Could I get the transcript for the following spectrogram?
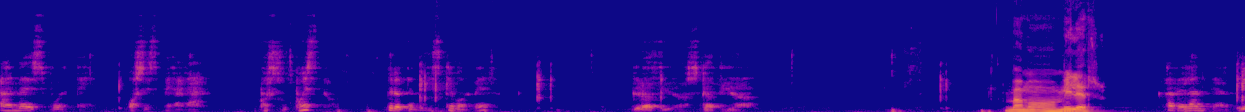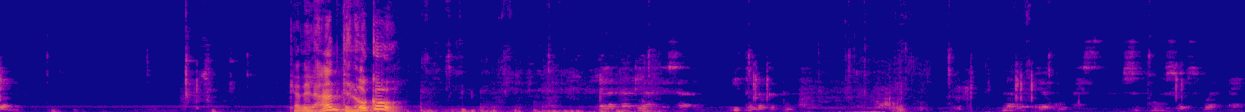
Ana es fuerte. Os esperará. Por supuesto. Pero tendréis que volver. Gracias, Katia. Vamos, Miller. Adelante, Artyom. ¡Que adelante, loco! El ataque ha cesado. Hizo lo que pudo. No te preocupes. Su pulso es fuerte,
